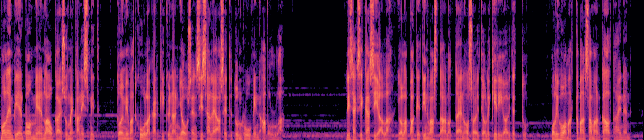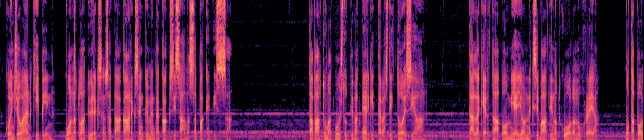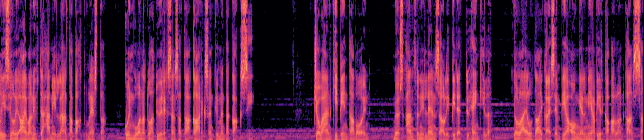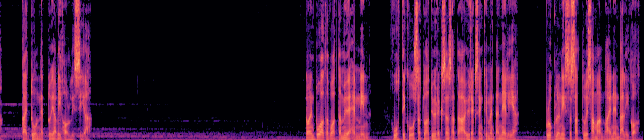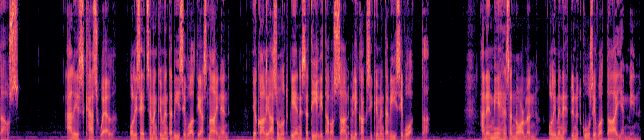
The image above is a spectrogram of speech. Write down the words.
Molempien pommien laukaisumekanismit toimivat kuulakärkikynän jousen sisälle asetetun ruuvin avulla. Lisäksi käsiala, jolla paketin vastaanottajan osoite oli kirjoitettu, oli huomattavan samankaltainen kuin Joanne Kipin vuonna 1982 saamassa paketissa. Tapahtumat muistuttivat merkittävästi toisiaan – Tällä kertaa pommi ei onneksi vaatinut kuolonuhreja, mutta poliisi oli aivan yhtä hämillään tapahtuneesta kuin vuonna 1982. Joanne Kipin tavoin myös Anthony Lensa oli pidetty henkilö, jolla ei ollut aikaisempia ongelmia virkavallan kanssa tai tunnettuja vihollisia. Noin puolta vuotta myöhemmin, huhtikuussa 1994, Brooklynissa sattui samanlainen välikohtaus – Alice Caswell oli 75-vuotias nainen, joka oli asunut pienessä tiilitalossaan yli 25 vuotta. Hänen miehensä Norman oli menehtynyt kuusi vuotta aiemmin.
